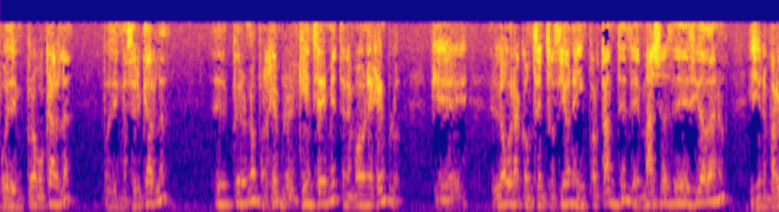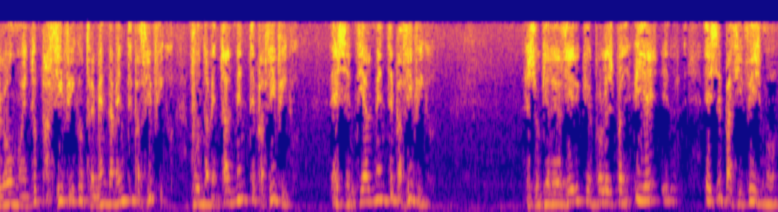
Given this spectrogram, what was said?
pueden provocarla, pueden acercarla, eh, pero no, por ejemplo, el 15M tenemos un ejemplo que logra concentraciones importantes de masas de ciudadanos y sin embargo un momento pacífico, tremendamente pacífico, fundamentalmente pacífico, esencialmente pacífico. Eso quiere decir que el pueblo español. Y ese pacifismo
